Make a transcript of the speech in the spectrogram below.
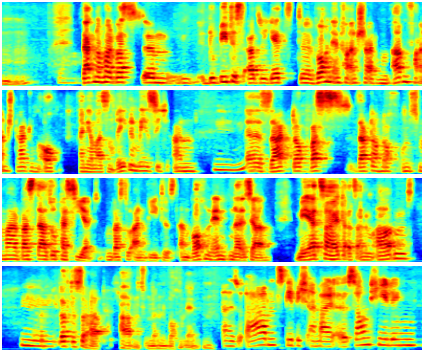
Mhm. Ja. Sag nochmal was, ähm, du bietest also jetzt äh, Wochenendveranstaltungen und Abendveranstaltungen auch einigermaßen regelmäßig an. Mhm. Äh, sag doch, was, sag doch noch uns mal, was da so passiert und was du anbietest. An Wochenenden, da ist ja mehr Zeit als an einem Abend. Hm. Wie läuft das so ab, abends und an den Wochenenden? Also abends gebe ich einmal äh, Sound Healing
